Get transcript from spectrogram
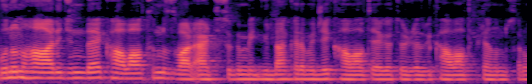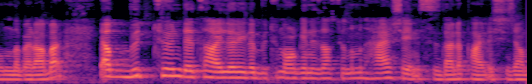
Bunun haricinde kahvaltımız var. Ertesi gün bir Gülden Karaböcek'i kahvaltıya götüreceğiz. Bir kahvaltı planımız var onunla beraber. Ya bütün detaylarıyla, bütün organizasyonumun her şeyini sizlerle paylaşacağım.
